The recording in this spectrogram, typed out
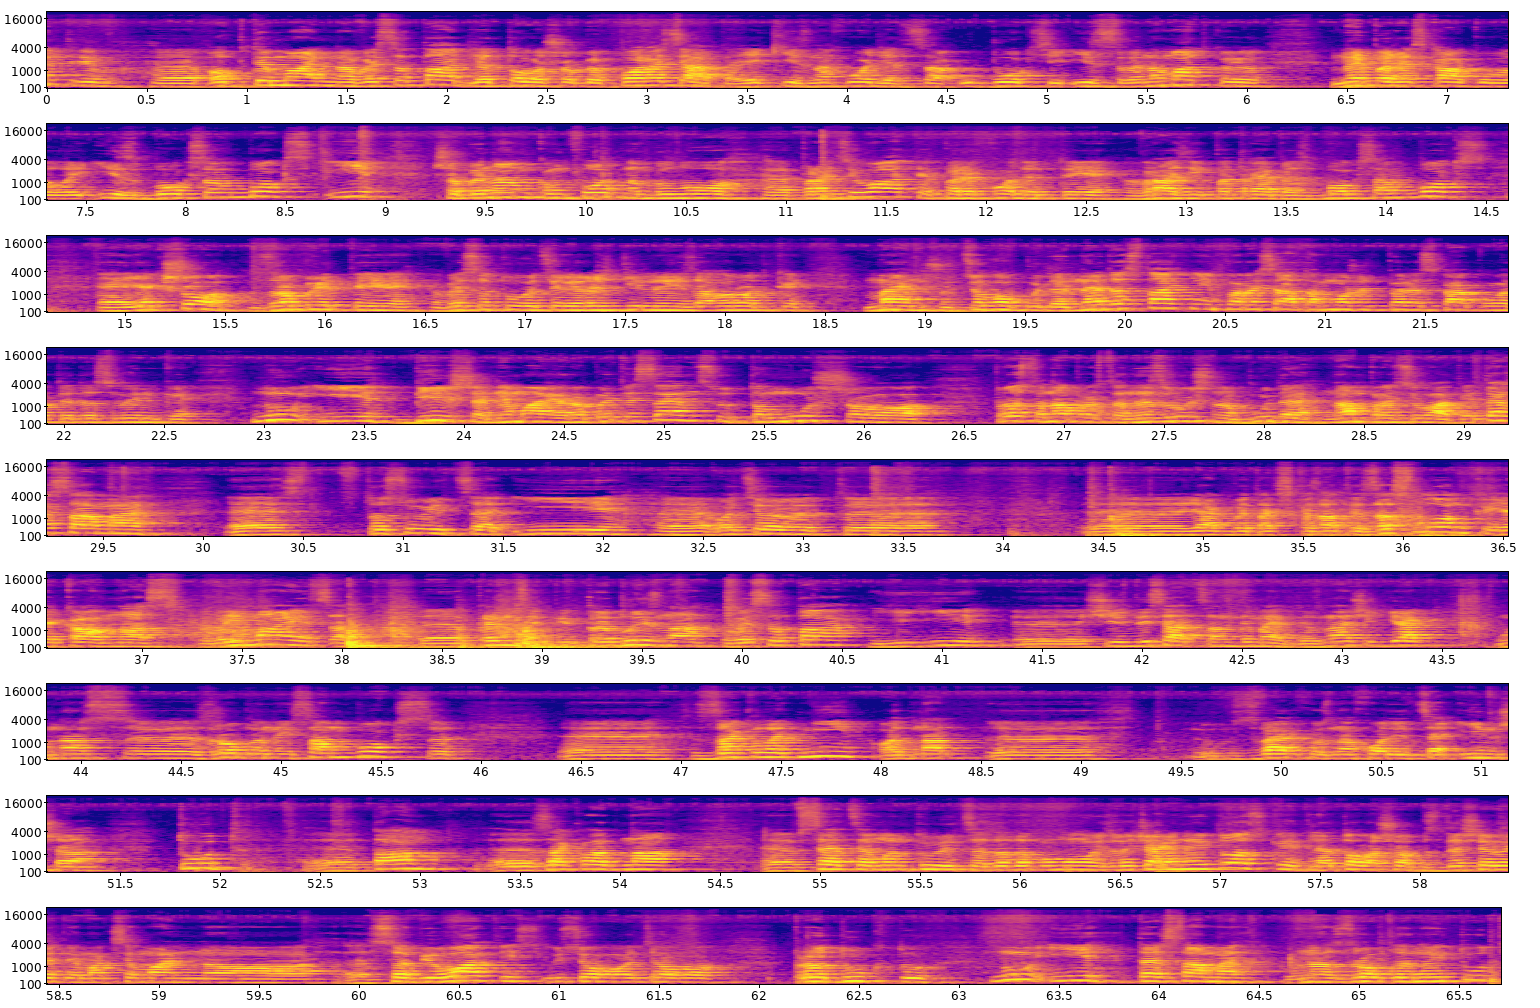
Оптимальна висота для того, щоб поросята, які знаходяться у боксі із свиноматкою, не перескакували із бокса в бокс, і щоб нам комфортно було е, працювати, переходити в разі потреби з бокса в бокс. Е, Якщо зробити висоту цієї роздільної загородки меншу, цього буде недостатньо, і поросята можуть перескакувати до свинки. Ну і більше немає робити сенсу, тому що просто-напросто незручно буде нам працювати. Те ж саме е, стосується і е, оцього як би так сказати, заслонки, яка в нас виймається. Е, в принципі, приблизна висота її е, 60 см. Значить, як у нас е, зроблений сам бокс, е, закладні, одна е, зверху знаходиться інша тут, е, там е, закладна. Е, Все це монтується за допомогою звичайної доски для того, щоб здешевити максимально е, собівартість усього цього продукту. Ну і те саме у нас зроблено і тут.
